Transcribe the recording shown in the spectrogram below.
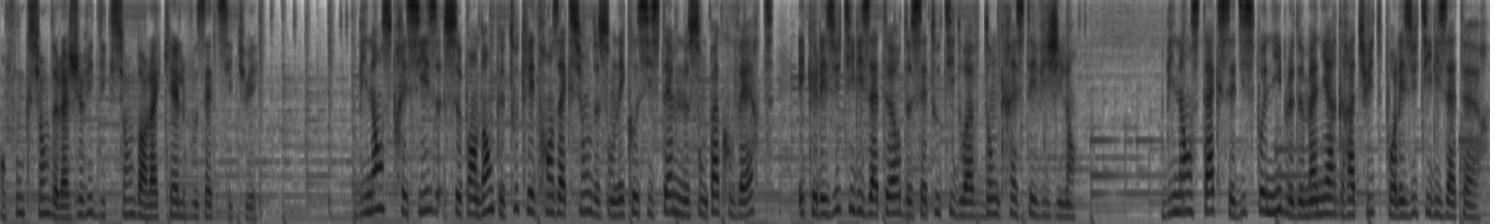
en fonction de la juridiction dans laquelle vous êtes situé. Binance précise cependant que toutes les transactions de son écosystème ne sont pas couvertes et que les utilisateurs de cet outil doivent donc rester vigilants. Binance Tax est disponible de manière gratuite pour les utilisateurs.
